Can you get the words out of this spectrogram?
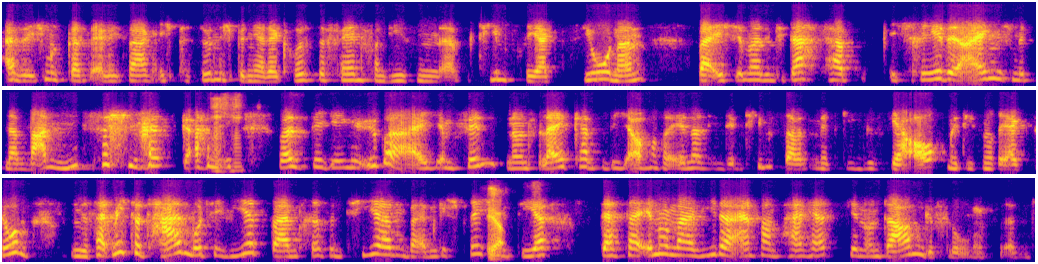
Also ich muss ganz ehrlich sagen, ich persönlich bin ja der größte Fan von diesen äh, Teams-Reaktionen, weil ich immer gedacht habe, ich rede eigentlich mit einer Wand. Ich weiß gar nicht, mhm. was die Gegenüber eigentlich empfinden. Und vielleicht kannst du dich auch noch erinnern, in den Teams damit ging es ja auch mit diesen Reaktionen. Und das hat mich total motiviert beim Präsentieren, beim Gespräch ja. mit dir, dass da immer mal wieder einfach ein paar Herzchen und Daumen geflogen sind.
